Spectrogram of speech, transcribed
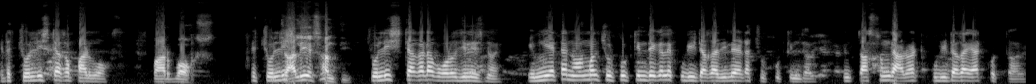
এটা চল্লিশ টাকা পার বক্স পার বক্স চল্লিশ জ্বালিয়ে শান্তি। চল্লিশ টাকাটা বড় জিনিস নয়। এমনি একটা নর্মাল চুটপুট কিনতে গেলে কুড়ি টাকা দিলে একটা চুটপুট কিনতে হবে। কিন্তু তার সঙ্গে আরও একটা কুড়ি টাকা অ্যাড করতে হবে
